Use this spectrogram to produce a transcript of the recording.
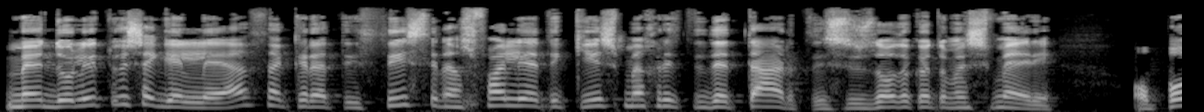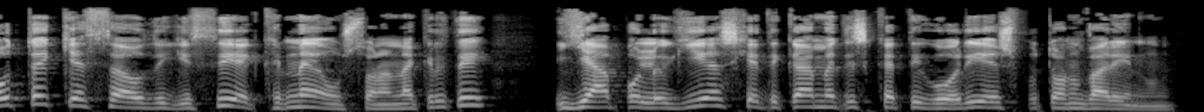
Με εντολή του εισαγγελέα θα κρατηθεί στην ασφάλεια Αττικής μέχρι την Τετάρτη στις 12 το μεσημέρι. Οπότε και θα οδηγηθεί εκ νέου στον ανακριτή για απολογία σχετικά με τις κατηγορίες που τον βαρύνουν.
